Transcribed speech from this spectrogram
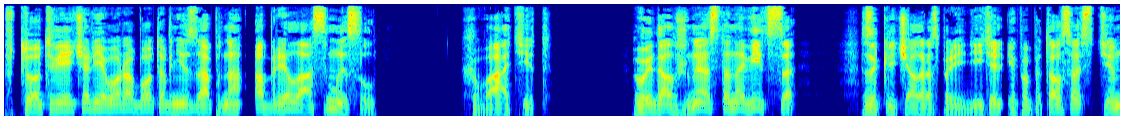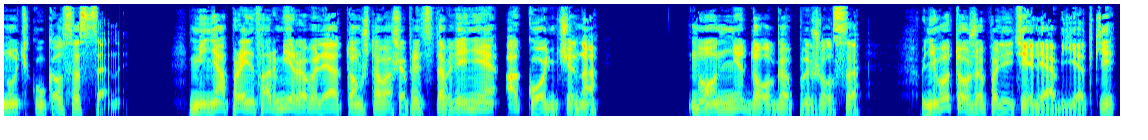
В тот вечер его работа внезапно обрела смысл. «Хватит! Вы должны остановиться!» — закричал распорядитель и попытался стянуть кукол со сцены. «Меня проинформировали о том, что ваше представление окончено». Но он недолго пыжился. В него тоже полетели объедки,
